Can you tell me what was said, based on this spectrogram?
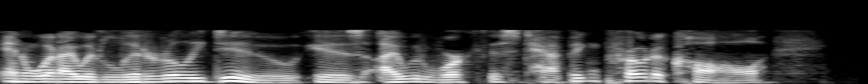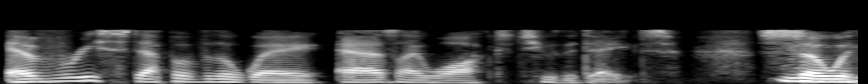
And what I would literally do is I would work this tapping protocol every step of the way as I walked to the date. So mm. with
